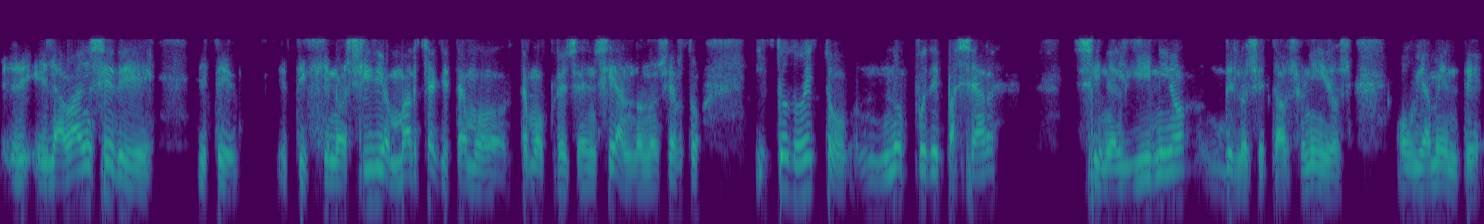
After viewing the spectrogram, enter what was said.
eh, el avance de este, este genocidio en marcha que estamos, estamos presenciando, ¿no es cierto? Y todo esto no puede pasar sin el guiño de los Estados Unidos. Obviamente,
